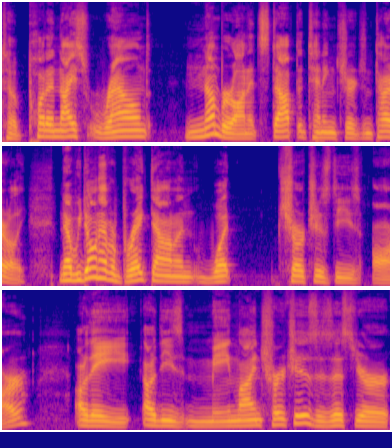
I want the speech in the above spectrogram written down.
to put a nice round number on it, stopped attending church entirely. Now we don't have a breakdown on what churches these are. Are they are these mainline churches? Is this your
